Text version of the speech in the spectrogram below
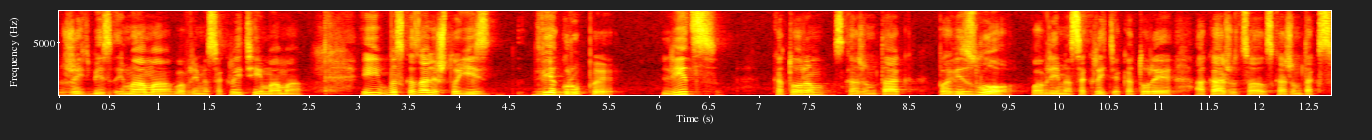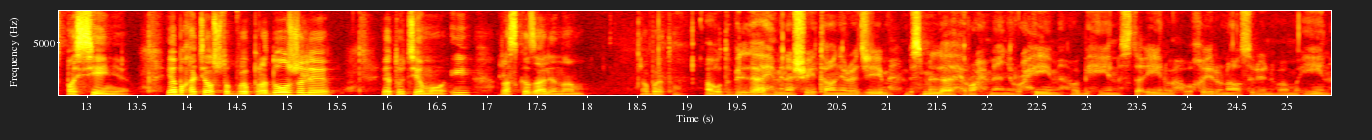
жить без имама во время сокрытия имама. И вы сказали, что есть две группы лиц, которым, скажем так, повезло во время сокрытия, которые окажутся, скажем так, спасение. Я бы хотел, чтобы вы продолжили эту тему и рассказали нам об этом. أعوذ بالله من الشيطان الرجيم بسم الله الرحمن الرحيم وبه نستعين وهو خير ناصر ومعين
